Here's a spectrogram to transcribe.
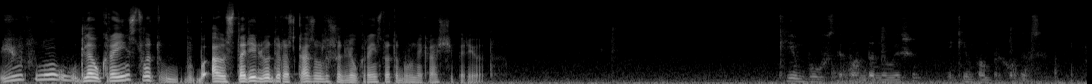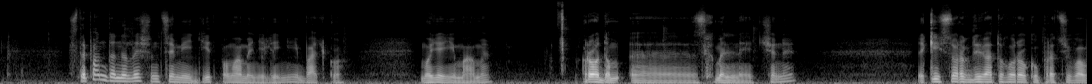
і, ну, для українства, а старі люди розказували, що для українства це був найкращий період. Ким був Степан Данилишин і ким вам приходився? Степан Данилишин це мій дід по маминій лінії, батько моєї мами, родом е, з Хмельниччини, який з 49-го року працював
